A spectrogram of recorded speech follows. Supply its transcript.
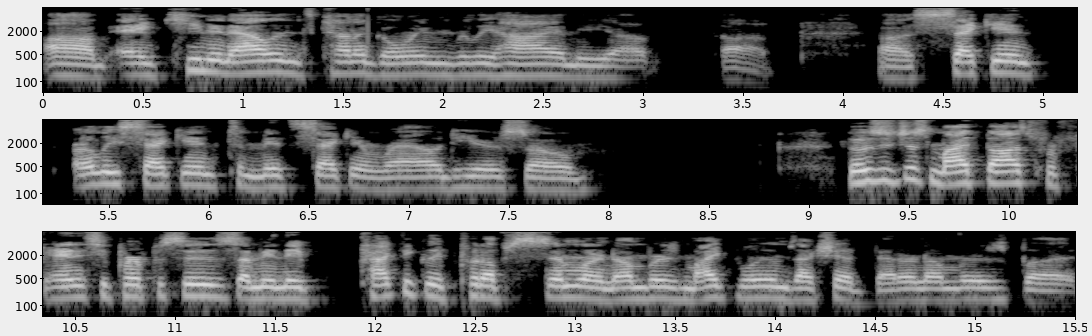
Um, and Keenan Allen's kind of going really high in the uh, uh, uh, second, early second to mid second round here. So those are just my thoughts for fantasy purposes. I mean, they practically put up similar numbers. Mike Williams actually had better numbers, but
